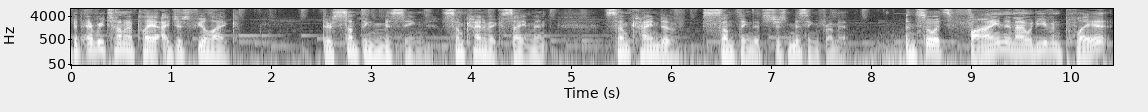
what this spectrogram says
But every time I play it, I just feel like there's something missing, some kind of excitement, some kind of something that's just missing from it. And so it's fine, and I would even play it,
